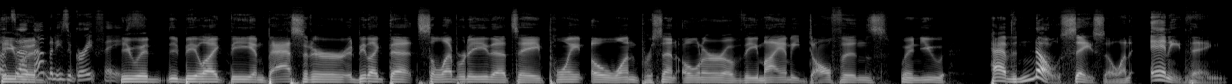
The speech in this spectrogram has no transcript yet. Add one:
no he would. That, but he's a great face. He would. It'd be like the ambassador. It'd be like that celebrity that's a 0.01 percent owner of the Miami Dolphins. When you have no say so on anything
